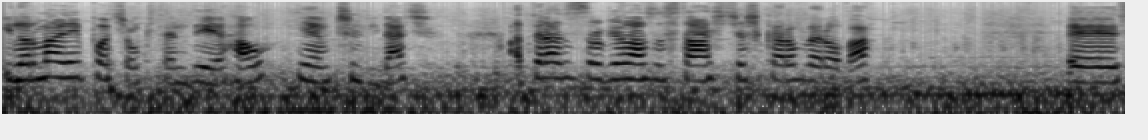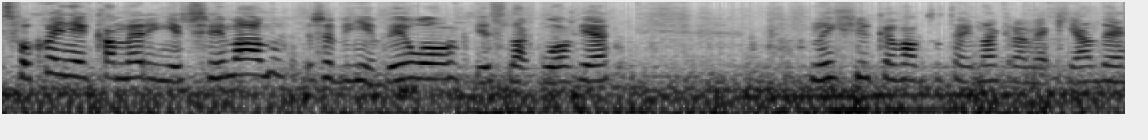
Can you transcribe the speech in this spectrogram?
I normalnie pociąg tędy jechał. Nie wiem czy widać. A teraz zrobiona została ścieżka rowerowa. E, spokojnie kamery nie trzymam żeby nie było, jest na głowie. No i chwilkę wam tutaj nagram jak jadę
